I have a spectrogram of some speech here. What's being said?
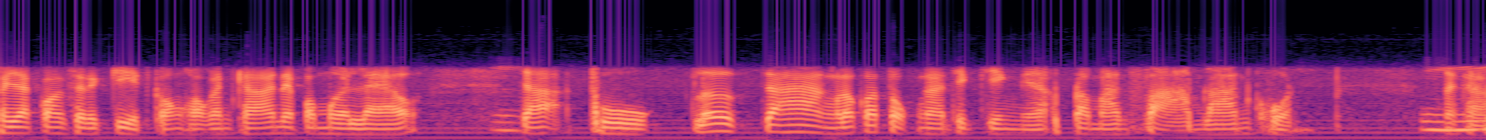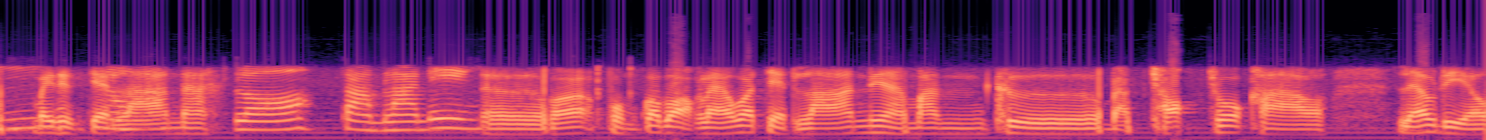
พยากรณ์เศรษฐกิจของหอการค้าเนี่ยประเมินแล้วอืมจะถูกเลิกจ้างแล้วก็ตกงานจริงๆเนี่ยประมาณสามล้านคนนะครับอืไม่ถึงเจ็ดล้านนะเหรอสามล้านเองเออเพราะผมก็บอกแล้วว่าเจ็ดล้านเนี่ยมันคือแบบช็อกชั่วคราว แล้วเดี๋ยว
